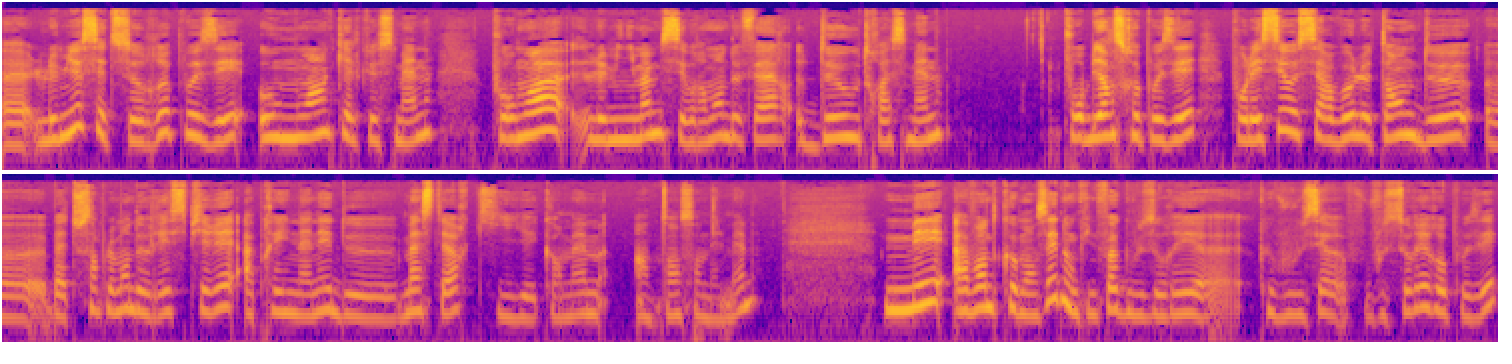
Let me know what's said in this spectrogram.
euh, le mieux c'est de se reposer au moins quelques semaines. Pour moi, le minimum c'est vraiment de faire deux ou trois semaines pour bien se reposer, pour laisser au cerveau le temps de euh, bah, tout simplement de respirer après une année de master qui est quand même intense en elle-même. Mais avant de commencer, donc une fois que vous euh, vous serez reposé,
